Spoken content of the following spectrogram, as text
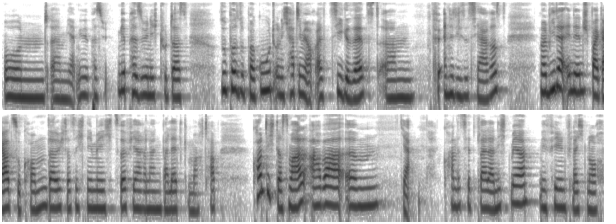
Und ähm, ja, mir, pers mir, persönlich tut das super, super gut und ich hatte mir auch als Ziel gesetzt ähm, für Ende dieses Jahres, mal wieder in den Spagat zu kommen. Dadurch, dass ich nämlich zwölf Jahre lang Ballett gemacht habe, konnte ich das mal, aber ähm, ja, kann es jetzt leider nicht mehr. Mir fehlen vielleicht noch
